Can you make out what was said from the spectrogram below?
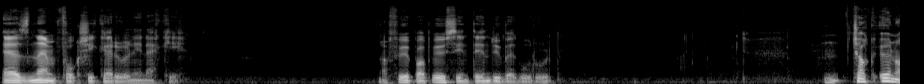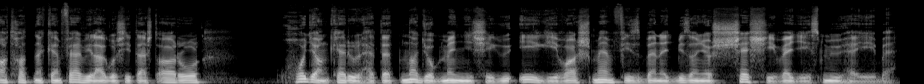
ez nem fog sikerülni neki. Főpap őszintén dübegurult. Csak ön adhat nekem felvilágosítást arról, hogyan kerülhetett nagyobb mennyiségű égi vas Memphisben egy bizonyos sesi vegyész műhelyébe.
